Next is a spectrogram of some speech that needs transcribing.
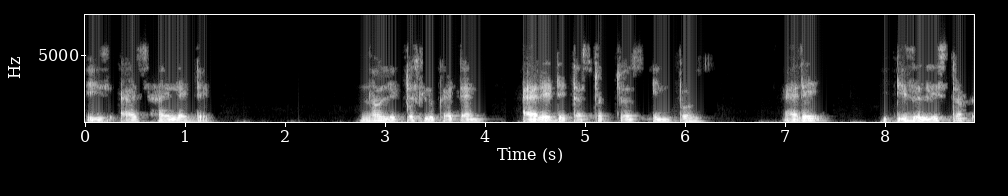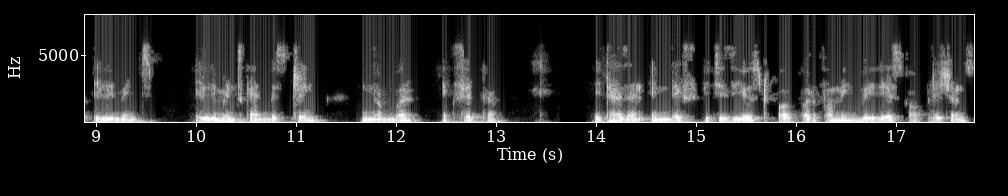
is as highlighted. Now let us look at an array data structures in Perl. Array it is a list of elements. Elements can be string, number, etc. It has an index which is used for performing various operations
